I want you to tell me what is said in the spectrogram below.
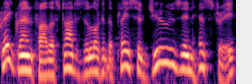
great grandfather started to look at the place of Jews in history,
